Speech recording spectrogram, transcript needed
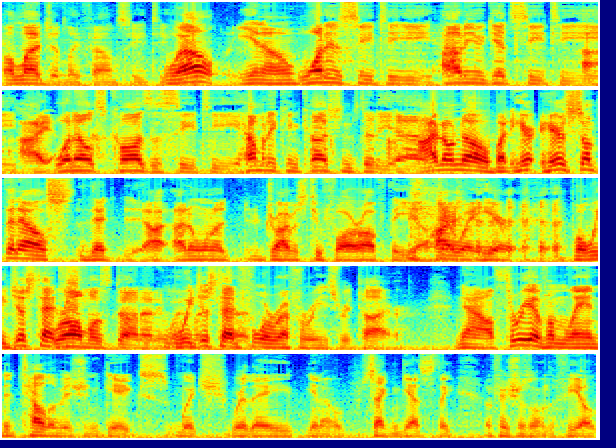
Allegedly found CTE. Well, you know, what is CTE? How do you get CTE? I- what else causes CTE? How many concussions did he have? I don't know, but here, here's something else that I, I don't want to drive us too far off the uh, highway here. But we just had We're almost done anyway. we just had four referees retire. Now, three of them landed television gigs, which where they, you know, second guess the officials on the field.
